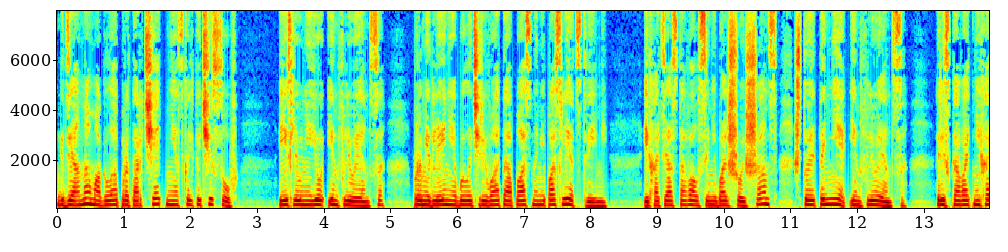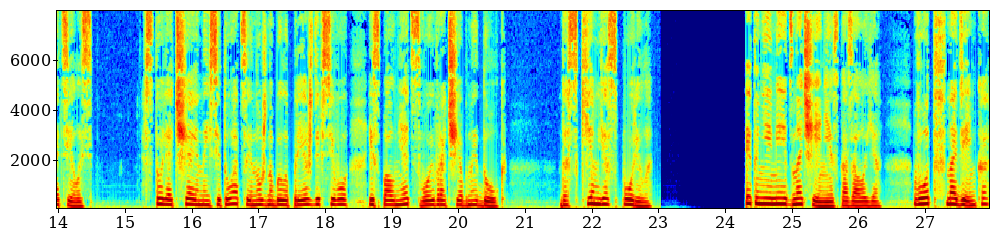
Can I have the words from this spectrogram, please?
где она могла проторчать несколько часов. Если у нее инфлюенса, промедление было чревато опасными последствиями, и хотя оставался небольшой шанс, что это не инфлюенса, рисковать не хотелось. В столь отчаянной ситуации нужно было прежде всего исполнять свой врачебный долг. Да с кем я спорила? «Это не имеет значения», — сказала я. «Вот, надень-ка».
